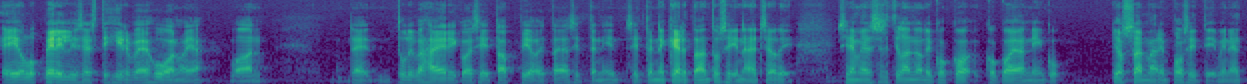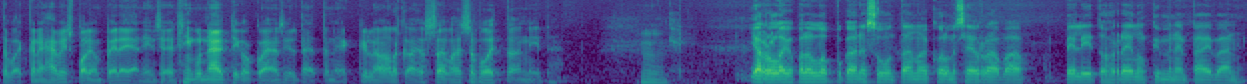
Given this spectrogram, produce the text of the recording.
ei ollut pelillisesti hirveän huonoja, vaan ne tuli vähän erikoisia tappioita ja sitten, niin, sitten ne kertaantui siinä, että se oli, siinä mielessä se tilanne oli koko, koko ajan niin kuin jossain määrin positiivinen, että vaikka ne hävisi paljon pelejä, niin se niin kuin näytti koko ajan siltä, että ne kyllä alkaa jossain vaiheessa voittaa niitä. Hmm. Jarolla aika paljon loppukauden suuntaan noin kolme seuraavaa peliä tuohon reilun kymmenen päivään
